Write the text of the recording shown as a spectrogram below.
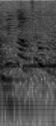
Não, me dá, por.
